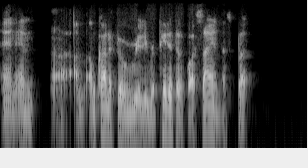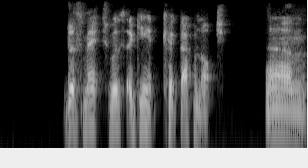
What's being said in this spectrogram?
and, and, uh, I'm, I'm kind of feel really repetitive by saying this, but this match was again kicked up a notch. Um,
